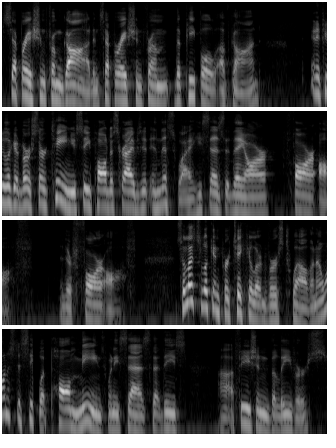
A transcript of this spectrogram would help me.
separation from God and separation from the people of God. And if you look at verse 13, you see Paul describes it in this way. He says that they are far off. and They're far off. So let's look in particular at verse 12. And I want us to see what Paul means when he says that these uh, Ephesian believers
